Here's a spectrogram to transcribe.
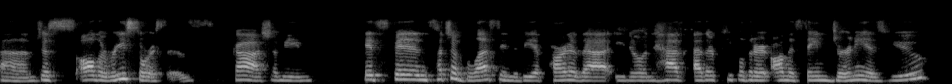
um, just all the resources. Gosh, I mean, it's been such a blessing to be a part of that, you know, and have other people that are on the same journey as you,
